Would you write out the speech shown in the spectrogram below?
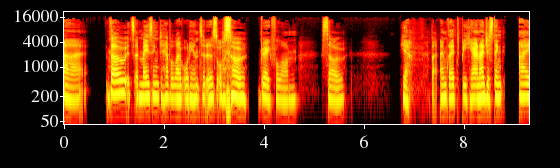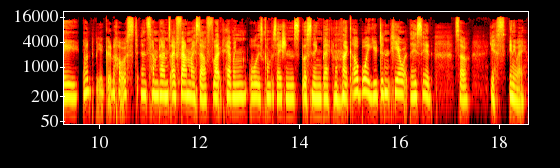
Uh though it's amazing to have a live audience, it is also very full on. So yeah, but I'm glad to be here and I just think I want to be a good host and sometimes I found myself like having all these conversations listening back and I'm like, "Oh boy, you didn't hear what they said." So, yes, anyway,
